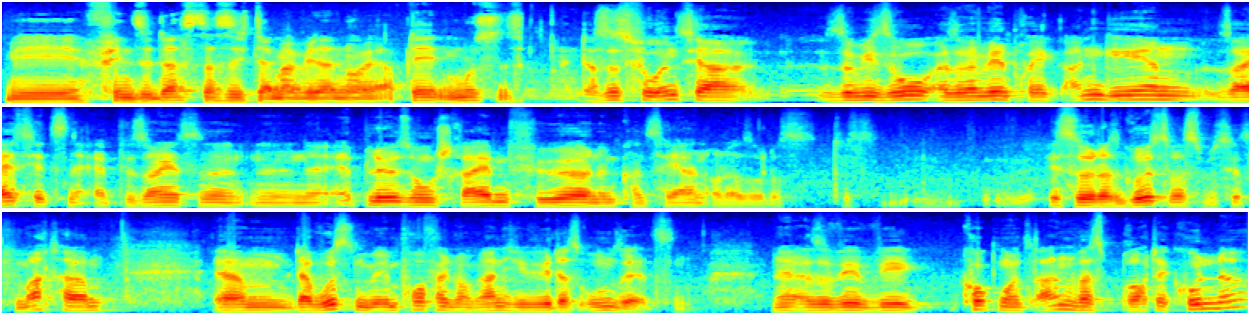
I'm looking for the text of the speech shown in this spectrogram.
Wie finden Sie das, dass sich da mal wieder neu updaten muss? Das ist für uns ja sowieso, also wenn wir ein Projekt angehen, sei es jetzt eine App, wir sollen jetzt eine, eine App-Lösung schreiben für einen Konzern oder so, das, das ist so das Größte, was wir bis jetzt gemacht haben. Ähm, da wussten wir im Vorfeld noch gar nicht, wie wir das umsetzen. Ne, also wir, wir, gucken uns an, was braucht der Kunde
